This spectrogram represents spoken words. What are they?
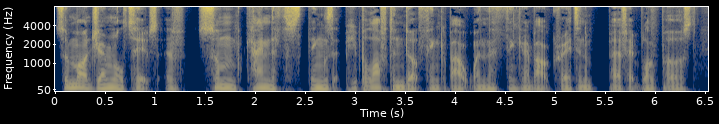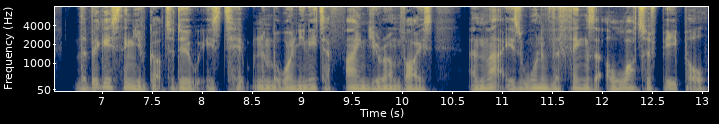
some more general tips of some kind of things that people often don't think about when they're thinking about creating a perfect blog post. The biggest thing you've got to do is tip number 1, you need to find your own voice, and that is one of the things that a lot of people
